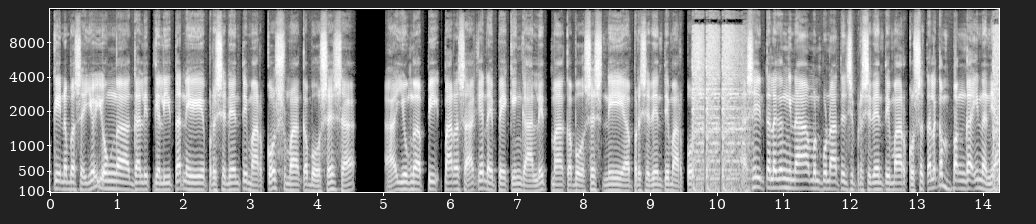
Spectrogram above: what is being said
okay na ba sa inyo yung uh, galit-galitan ni Presidente Marcos, mga kaboses, ha? Ah, yung pi- para sa akin ay peking galit mga kaboses ni ah, Presidente Marcos. Kasi talagang hinahamon po natin si Presidente Marcos sa talagang banggain na niya.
